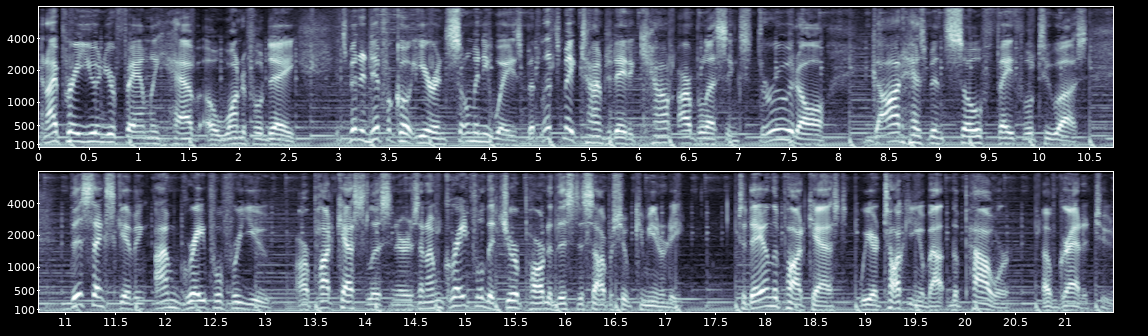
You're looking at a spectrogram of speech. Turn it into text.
and I pray you and your family have a wonderful day. It's been a difficult year in so many ways, but let's make time today to count our blessings. Through it all, God has been so faithful to us. This Thanksgiving, I'm grateful for you, our podcast listeners, and I'm grateful that you're part of this discipleship community. Today on the podcast, we are talking about the power of gratitude.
